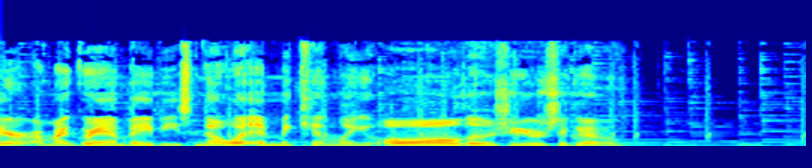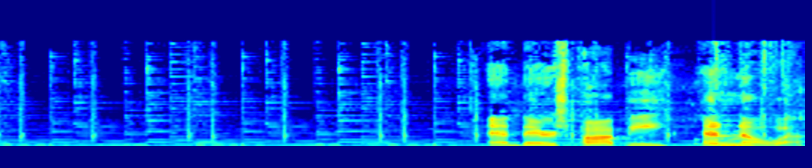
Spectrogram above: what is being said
Here are my grandbabies, Noah and McKinley, all those years ago. And there's Poppy and Noah.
